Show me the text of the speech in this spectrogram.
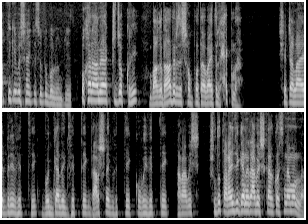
আপনি কি বিষয়ে কিছু একটু বলবেন প্লিজ ওখানে আমি একটু যোগ করি। বাগদাদের যে সভ্যতা বাইতুল হেকমা সেটা লাইব্রেরি ভিত্তিক বৈজ্ঞানিক ভিত্তিক দার্শনিক ভিত্তিক কবি ভিত্তিক বিশ্ব। শুধু তারাই যে জ্ঞানের আবিষ্কার করেছেন এমন না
